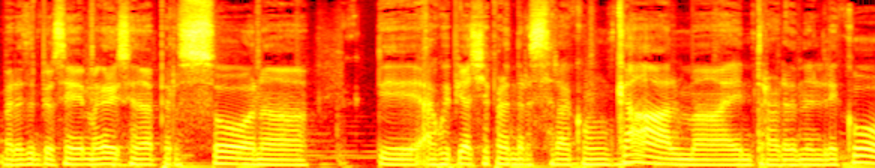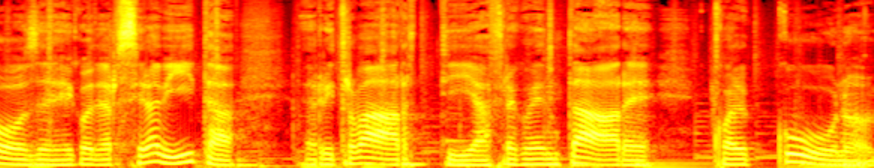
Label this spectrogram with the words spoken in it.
per esempio se magari sei una persona a cui piace prendersela con calma, entrare nelle cose, godersi la vita, ritrovarti a frequentare qualcuno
